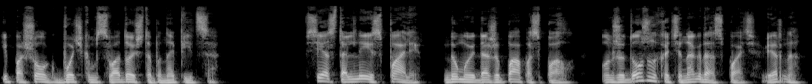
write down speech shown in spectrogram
и пошел к бочкам с водой, чтобы напиться. Все остальные спали. Думаю, даже папа спал. Он же должен хоть иногда спать, верно?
